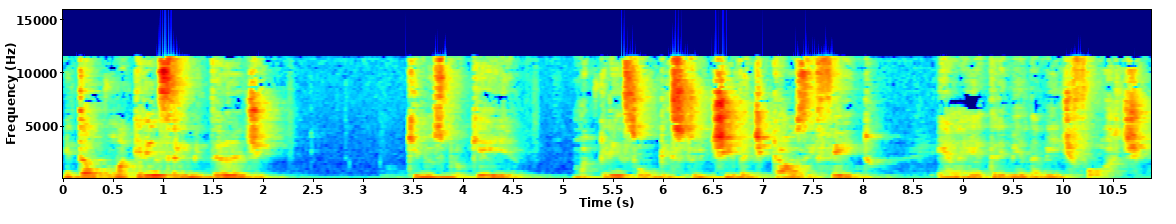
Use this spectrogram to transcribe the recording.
Então, uma crença limitante que nos bloqueia, uma crença obstrutiva de causa e efeito, ela é tremendamente forte.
